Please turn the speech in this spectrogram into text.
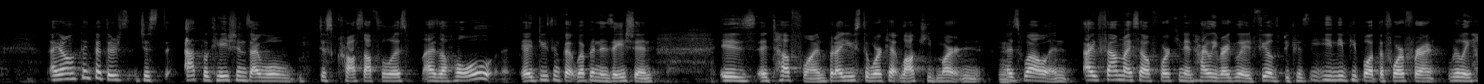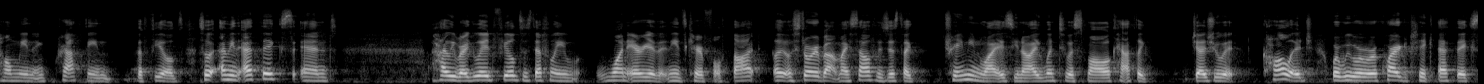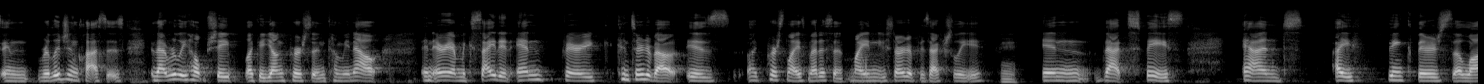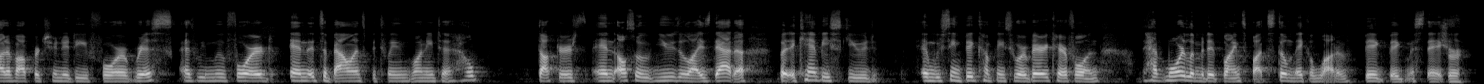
I don't think that there's just applications I will just cross off the list as a whole. I do think that weaponization is a tough one, but I used to work at Lockheed Martin mm. as well. And I found myself working in highly regulated fields because you need people at the forefront really helming and crafting the fields. So, I mean, ethics and highly regulated fields is definitely one area that needs careful thought. A story about myself is just like training wise, you know, I went to a small Catholic Jesuit college where we were required to take ethics and religion classes, and that really helped shape like a young person coming out. An area I'm excited and very concerned about is like personalized medicine. My new startup is actually mm. in that space, and I think there's a lot of opportunity for risk as we move forward, and it's a balance between wanting to help doctors and also utilize data, but it can be skewed. And we've seen big companies who are very careful and have more limited blind spots still make a lot of big, big mistakes. Sure.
